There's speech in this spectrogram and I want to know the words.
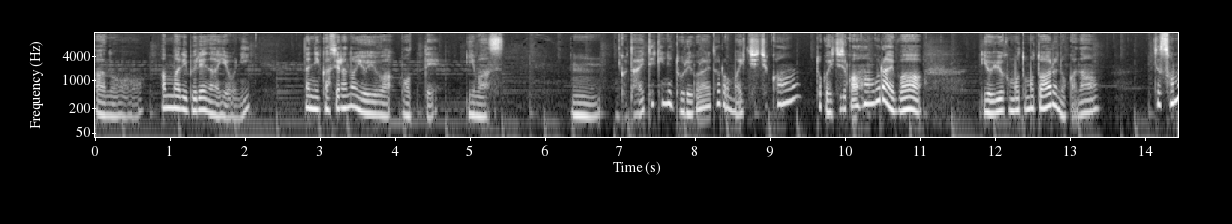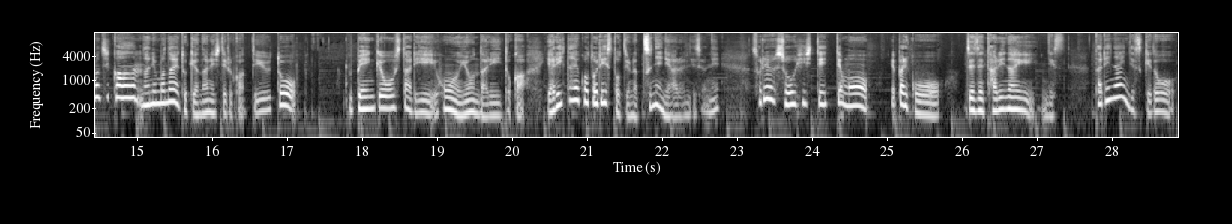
あのあんまりぶれないように何かしらの余裕は持っています。うん。具体的にどれぐらいだろう？まあ1時間？とか1時間半ぐらいは余裕がもともとあるのかな。じゃあその時間何もない時は何してるかっていうと勉強をしたり本を読んだりとかやりたいことリストっていうのは常にあるんですよね。それを消費していってもやっぱりこう全然足りないんです。足りないんですけど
